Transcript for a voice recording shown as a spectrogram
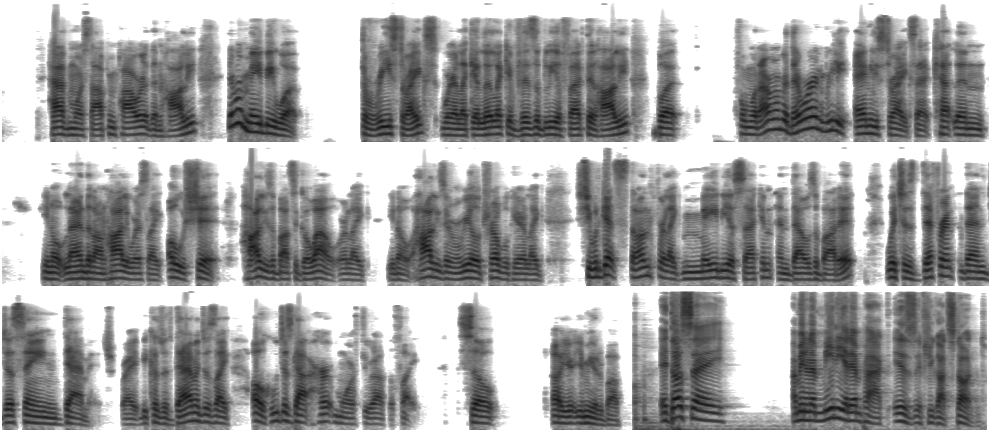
have more stopping power than Holly, there were maybe what three strikes where like it looked like it visibly affected Holly, but from what I remember, there weren't really any strikes that Ketlen, you know, landed on Holly where it's like, oh shit, Holly's about to go out, or like, you know, Holly's in real trouble here. Like she would get stunned for like maybe a second, and that was about it, which is different than just saying damage, right? Because with damage is like, oh, who just got hurt more throughout the fight. So uh you're you're muted, Bob. It does say, I mean, an immediate impact is if she got stunned.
